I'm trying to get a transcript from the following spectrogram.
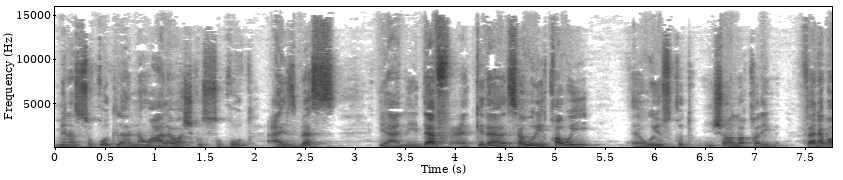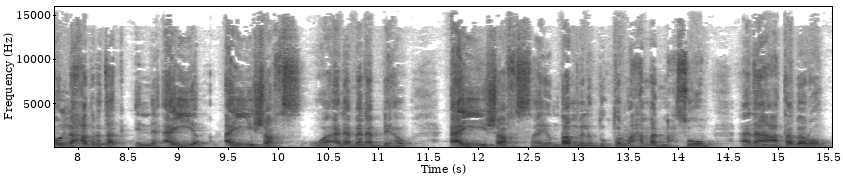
من السقوط لأنه على وشك السقوط عايز بس يعني دفع كده ثوري قوي آه، ويسقطه إن شاء الله قريبا. فأنا بقول لحضرتك إن أي أي شخص وأنا بنبه أهو، أي شخص هينضم للدكتور محمد محسوب أنا هعتبره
